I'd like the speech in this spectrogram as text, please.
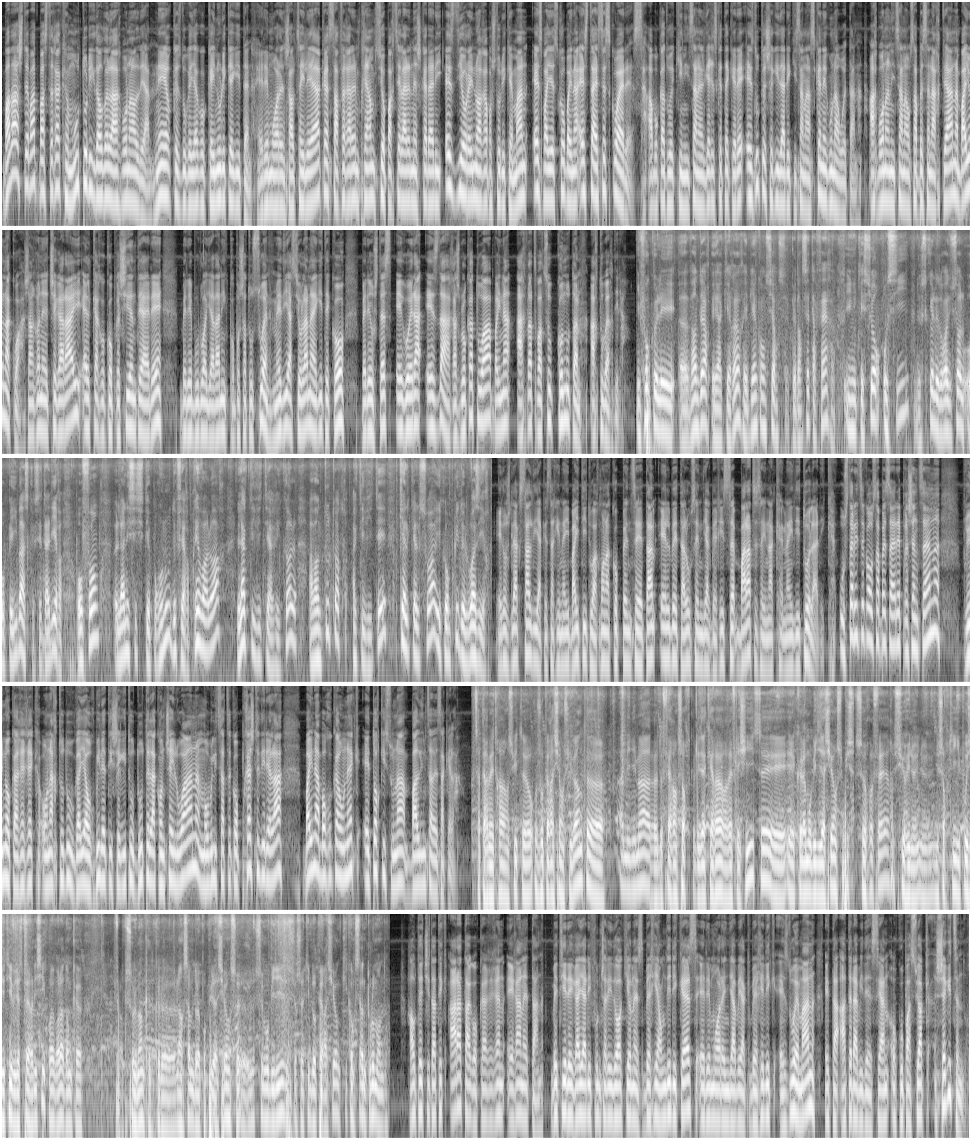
Bada aste bat bazterrak muturik daudela arbonaldean, neok ez du gehiago keinurik egiten. Eremuaren saltzaileak, zafegaren preamzio partzialaren eskarari ez di horreino agaposturik eman, ez baiezko baina ez da ez ezkoa ere ez. Abokatuekin izan elgerizketek ere ez dute segidarik izan azken egun hauetan. Arbonan izan hau zapezen artean, baionakoa, Jean-René Etxegarai, elkargoko presidentea ere, bere burua jadanik proposatu zuen mediazio lana egiteko, bere ustez egoera ez da agasblokatua, baina ardatz batzuk kondutan hartu behar dira. Il faut que les euh, vendeurs et acquéreurs aient bien conscience que dans cette affaire, il y a une question aussi de ce que le droit du sol au Pays Basque, c'est-à-dire au fond la nécessité pour nous de faire prévaloir l'activité agricole avant toute autre activité, quelle qu'elle soit, y compris de loisirs. Erosleak zaldiak ezagin nahi pentseetan elbe eta luzendiak berriz baratze zainak nahi dituelarik. Ustaritzeko hauzapeza ere presentzen, Bruno Carrerek onartu du gaia urbileti segitu dutela kontseiluan, mobilizatzeko preste direla, baina borroka unek etorkizuna baldintza dezakela. Ça permettra ensuite aux opérations suivantes, euh, à minima, euh, de faire en sorte que les acquéreurs réfléchissent et, que la mobilisation puisse se refaire sur une, sortie positive, j'espère, d'ici. Voilà, donc, euh, il faut absolument que, l'ensemble de la population se mobilise sur ce type d'opération qui concerne tout le monde. Haute txitatik aratago karregen eganetan. Beti ere gaiari funtsari doakionez berri handirik ez, ere jabeak berririk ez du eman, eta aterabide zean okupazioak segitzen du.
